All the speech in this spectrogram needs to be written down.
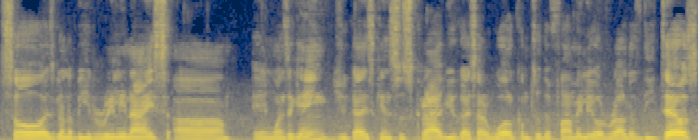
So it's gonna be really nice. Um, and once again you guys can subscribe. You guys are welcome to the family of Ralda's details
